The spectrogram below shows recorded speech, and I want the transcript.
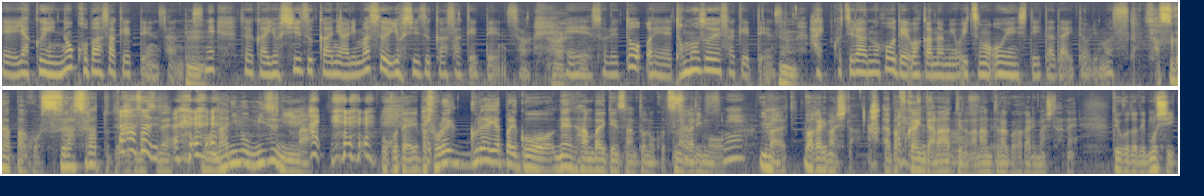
えー、役員の小葉酒店さんですね、うん、それから吉塚にあります吉塚酒店さん、はい、えー、それと、えー、友添酒店さん、うん、はい。こちらの方で若波をいつも応援していただいております。さすがやっぱこうスラスラっと出てますね。もう何も見ずに今、はい、お答え。やっぱそれぐらいやっぱりこうね販売店さんとのつながりも今分かりました、やっぱ深いんだなっていうのがなんとなく分かりましたね。ということでもし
